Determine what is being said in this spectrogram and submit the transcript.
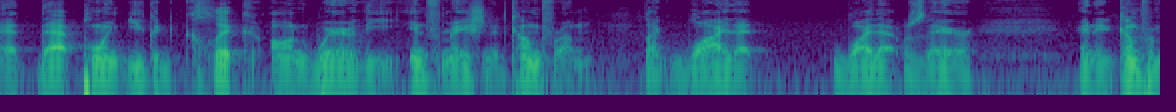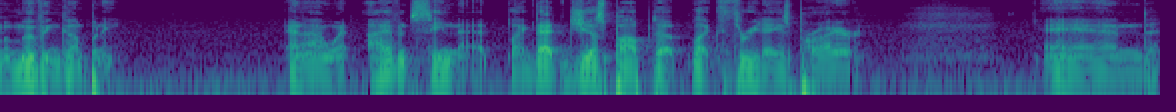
at that point you could click on where the information had come from, like why that why that was there, and it had come from a moving company. And I went, I haven't seen that. Like that just popped up like three days prior. And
